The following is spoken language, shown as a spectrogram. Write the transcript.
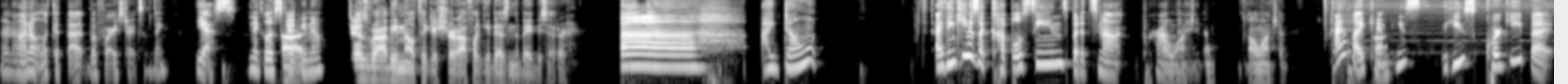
don't know i don't look at that before i start something yes nicholas Uh, Does Robbie Amell take his shirt off like he does in The Babysitter? Uh, I don't. I think he has a couple scenes, but it's not I'll watch prominent. it. I'll watch it. I like him. He's he's quirky, but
